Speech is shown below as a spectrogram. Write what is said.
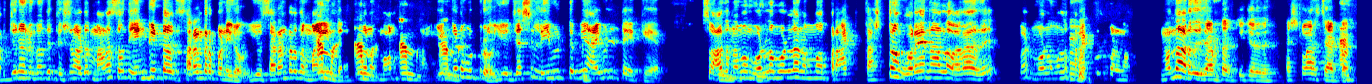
அர்ஜுனனுக்கு வந்து கிருஷ்ணோட மனசு வந்து எங்கிட்ட சரண்டர் பண்ணிரும். யூ சரண்டர் த மைண்ட் எங்கிட்ட விட்டுரும். You just leave it to me I will take care so அது நம்ம முள்ள முள்ள நம்ம கஷ்டம் ஒரே நாள்ல வராது. பட் முள்ள முள்ள பிராக்டிஸ் பண்ணலாம் நல்லா இருந்தது chapter teacher first class chapter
